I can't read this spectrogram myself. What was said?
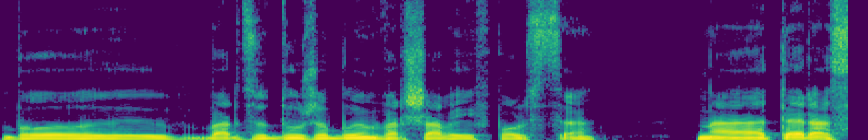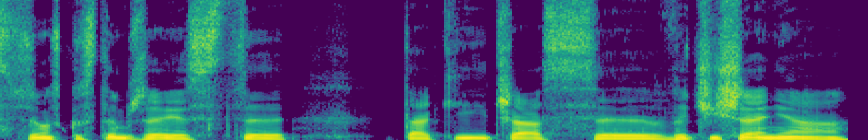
bo y, bardzo dużo byłem w Warszawie i w Polsce. No a teraz w związku z tym, że jest y, taki czas y, wyciszenia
